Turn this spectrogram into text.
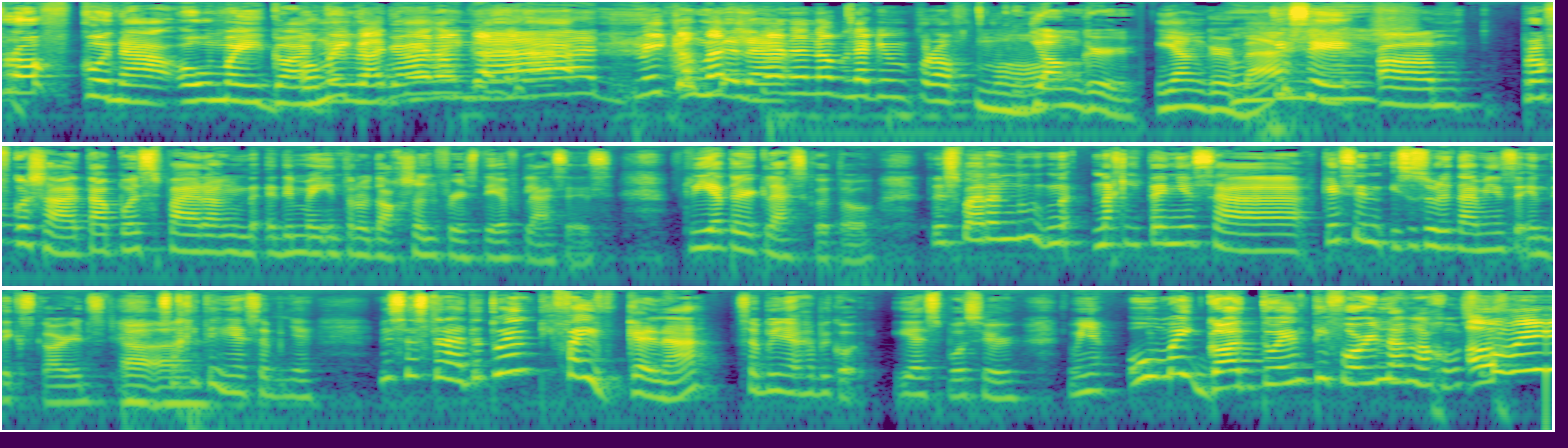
prof ko na. Oh my God. Oh my God, talaga. meron Ang ka lala. May kabatch ka na na naging prof mo. Younger. Younger ba? Kasi, um, prof ko siya, tapos parang di may introduction first day of classes. Theater class ko to. Tapos parang na- nakita niya sa, kasi isusulat namin yun sa index cards. Ah, so nakita niya, sabi niya, Miss Estrada, 25 ka na? Sabi niya, sabi ko, yes po sir. Sabi niya, oh my God, 24 lang ako. Oh my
